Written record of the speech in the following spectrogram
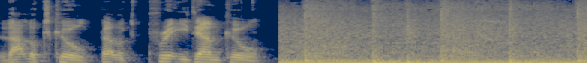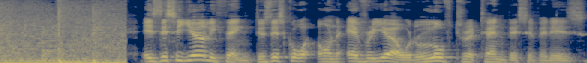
That looks cool. That looks pretty damn cool. Is this a yearly thing? Does this go on every year? I would love to attend this if it is.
